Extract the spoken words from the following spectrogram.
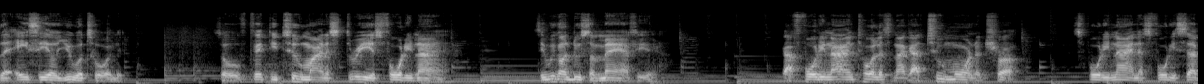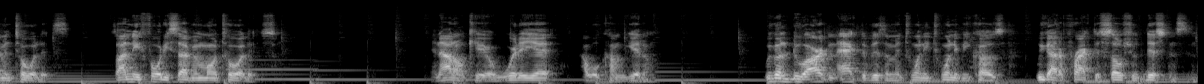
the ACLU a toilet. So 52 minus 3 is 49. See, we're gonna do some math here. Got 49 toilets and I got two more in the truck. It's 49, that's 47 toilets. So I need 47 more toilets and I don't care where they at, I will come get them. We're going to do art and activism in 2020 because we got to practice social distancing.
